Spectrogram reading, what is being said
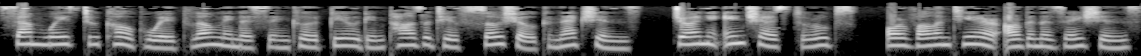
Some ways to cope with loneliness include building positive social connections, joining interest groups, or volunteer organizations,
